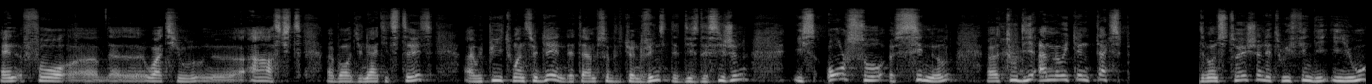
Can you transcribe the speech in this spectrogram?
And for uh, what you uh, asked about the United States, I repeat once again that I'm absolutely convinced that this decision is also a signal uh, to the American taxpayer demonstration that within the EU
